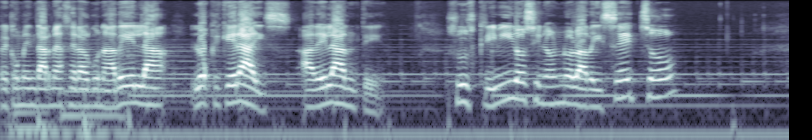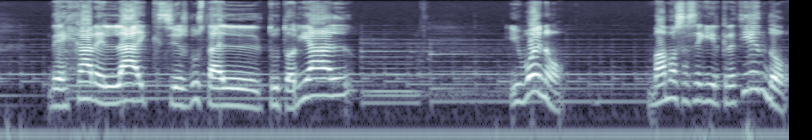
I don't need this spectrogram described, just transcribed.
recomendarme hacer alguna vela, lo que queráis, adelante. Suscribiros si no, no lo habéis hecho dejar el like si os gusta el tutorial. Y bueno, vamos a seguir creciendo.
